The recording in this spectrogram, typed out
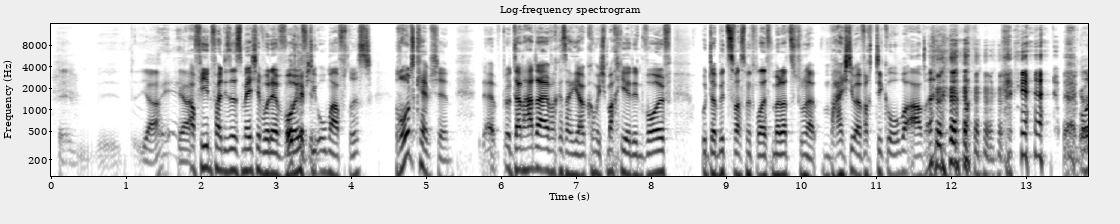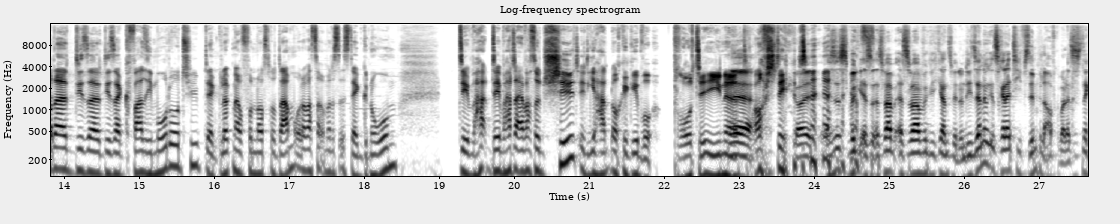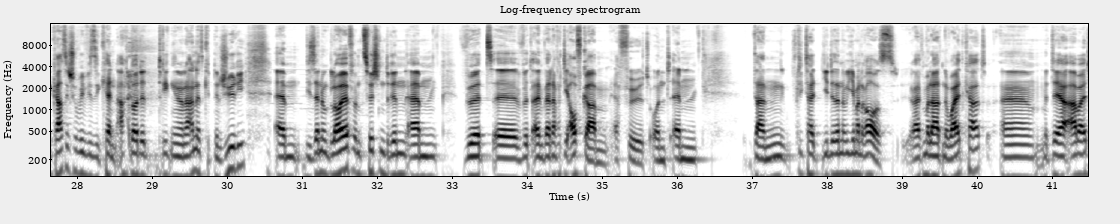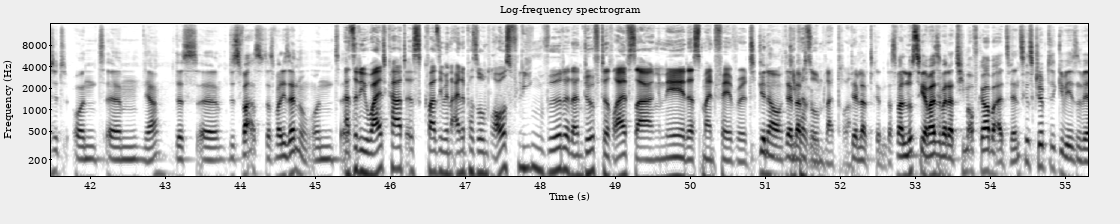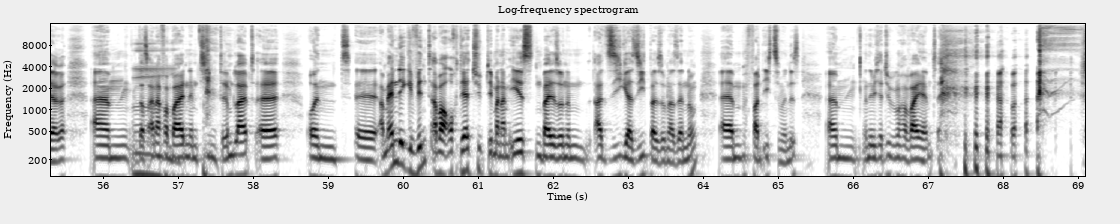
Ja, ja. Auf jeden Fall dieses Märchen, wo der Wolf die Oma frisst. Rotkäppchen. Äh, Und dann hat er einfach gesagt, ja komm, ich mache hier den Wolf. Und damit es was mit Ralf Möller zu tun hat, mache ich ihm einfach dicke Oberarme. oder dieser, dieser Quasimodo-Typ, der Glöckner von Notre Dame oder was auch immer das ist, der Gnom, dem, hat- dem hat er einfach so ein Schild in die Hand noch gegeben, wo Proteine Ja, draufsteht. Gold. Es, ist wirklich, es, es, war, es war wirklich ganz wild. Und die Sendung ist relativ simpel aufgebaut. Es ist eine Castingshow, wie wir sie kennen. Acht Leute treten gegeneinander an, es gibt eine Jury. Ähm, die Sendung läuft und zwischendrin ähm, wird, äh, wird, werden einfach die Aufgaben erfüllt. Und ähm, dann fliegt halt jede Sendung jemand raus. Ralf Möller hat eine Wildcard, äh, mit der er arbeitet. Und ähm, ja, das, äh, das war's. Das war die Sendung. Und äh, Also die Wildcard ist quasi, wenn eine Person rausfliegen würde, dann dürfte Ralf sagen, nee, das ist mein Favorite. Genau, der die bleibt Person drin. bleibt dran. Der bleibt drin. Das war lustigerweise bei der Teamaufgabe, als wenn es gescriptet gewesen wäre, ähm, dass einer Mm. von beiden im Team drin bleibt. Und äh, am Ende gewinnt aber auch der Typ, den man am ehesten bei so einem als Sieger sieht bei so einer Sendung. Ähm, fand ich zumindest. Ähm, nämlich der Typ im Hawaii-Hemd. aber,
